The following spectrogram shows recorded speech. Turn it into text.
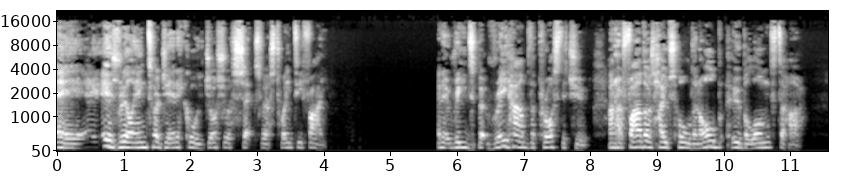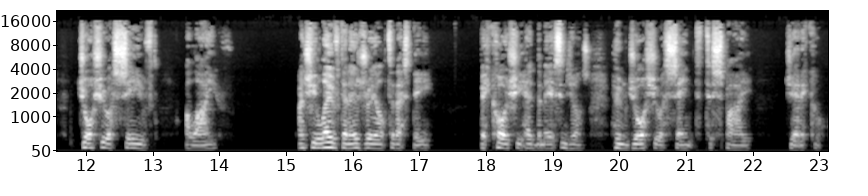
uh, Israel entered Jericho, Joshua 6, verse 25. And it reads, But Rahab the prostitute and her father's household and all who belonged to her, Joshua saved alive. And she lived in Israel to this day because she hid the messengers whom Joshua sent to spy Jericho.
